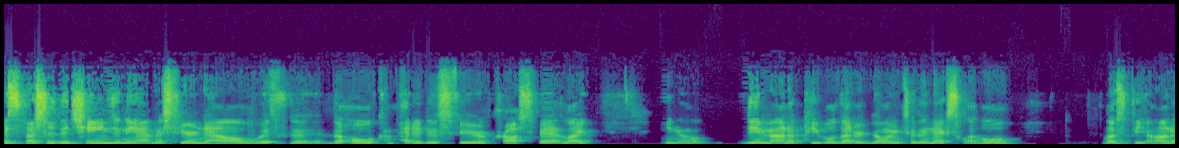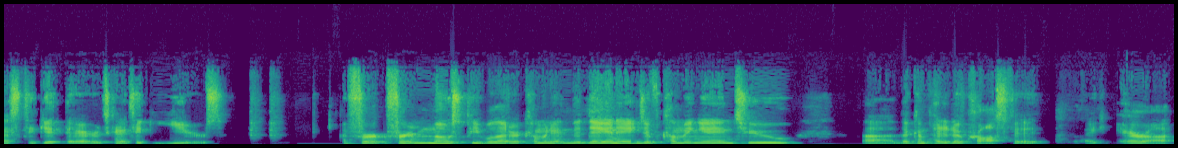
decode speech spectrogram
especially the change in the atmosphere now with the the whole competitive sphere of CrossFit. Like you know, the amount of people that are going to the next level. Let's be honest, to get there, it's going to take years for for most people that are coming in. The day and age of coming into uh, the competitive CrossFit like era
